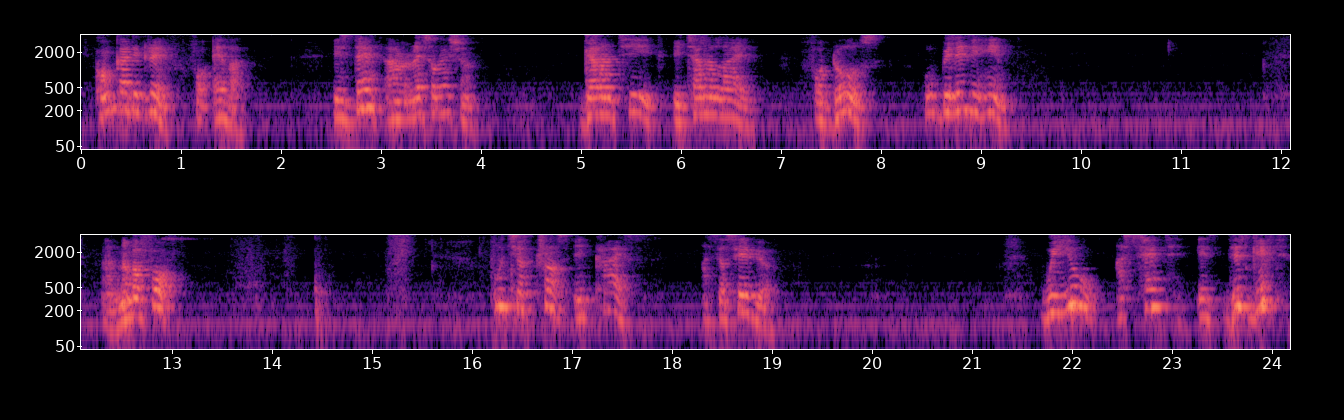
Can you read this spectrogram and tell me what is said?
he conquered the grave forever. His death and resurrection guarantee eternal life for those who believe in him. And number four, put your trust in Christ as your Savior. Will you accept this gift?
